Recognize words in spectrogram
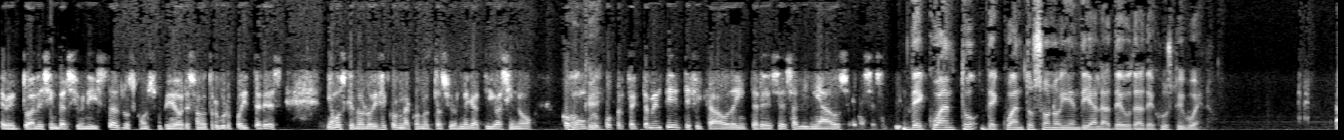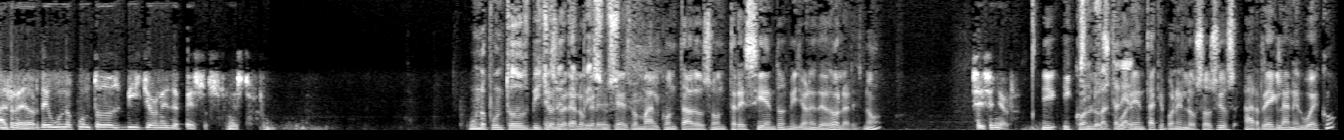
eventuales inversionistas, los consumidores son otro grupo de interés. Digamos que no lo dije con una connotación negativa, sino como un grupo perfectamente identificado de intereses alineados en ese sentido. ¿De cuánto, de cuánto son hoy en día las deudas de Justo y Bueno? Alrededor de 1.2 billones de pesos, Néstor. 1.2 billones de pesos. eso mal contado son 300 millones de dólares, ¿no? Sí, señor. ¿Y, con los 40 que ponen los socios arreglan el hueco?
